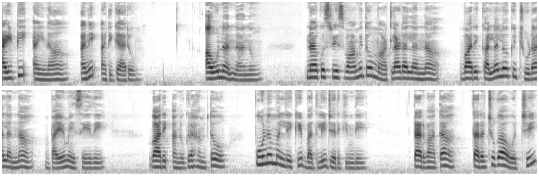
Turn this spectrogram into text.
ఐటీ అయినా అని అడిగారు. అవునన్నాను. నాకు శ్రీ స్వామితో మాట్లాడాలన్నా వారి కళ్ళలోకి చూడాలన్నా భయమేసేది. వారి అనుగ్రహంతో పూనమల్లికి బదిలీ జరిగింది. తర్వాత తరచుగా వచ్చి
